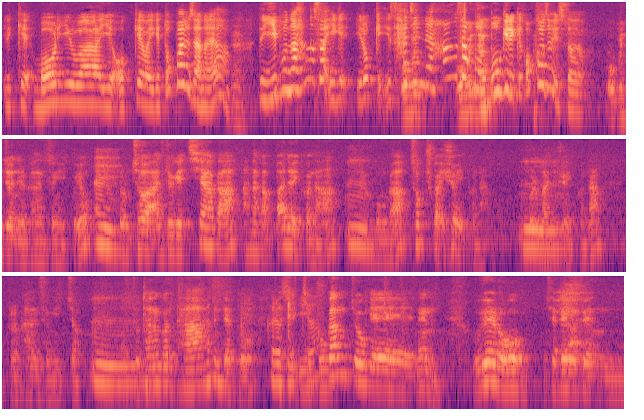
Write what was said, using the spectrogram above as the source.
이렇게 머리와 이 어깨와 이게 똑바르잖아요. 네. 근데 이분은 항상 이게 이렇게 이 사진에 항상 오분 뭐 전? 목이 이렇게 꺾어져 있어요. 5분 전일 가능성이 있고요. 네. 그럼 저 안쪽에 치아가 하나가 빠져 있거나 음. 뭔가 척추가 휘어 있거나 음. 골반이 휘어 있거나 그럴 가능성이 있죠. 어, 음. 좋다는 건 다 하는데도 사실 이 그렇겠죠. 구강 쪽에는 의외로 제대로 된이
